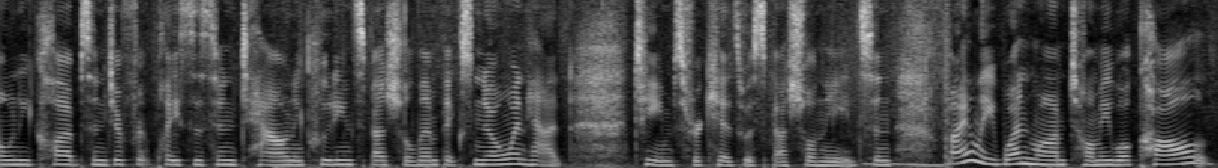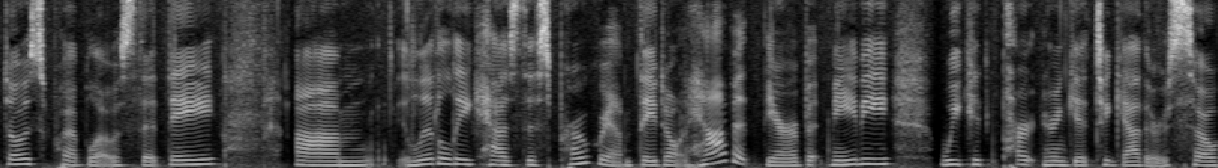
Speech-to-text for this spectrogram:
pony clubs in different places in town, including Special Olympics. No one had teams for kids with special needs. And finally, one mom told me, well, call Dos Pueblos that they, um, Little League has this program. They don't have it there, but maybe we could partner and get together. So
